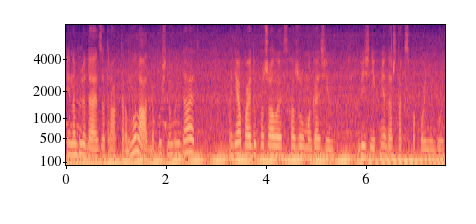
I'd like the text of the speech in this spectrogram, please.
и наблюдают за трактором. Ну ладно, пусть наблюдает. А я пойду, пожалуй, схожу в магазин. Без них мне даже так спокойнее будет.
